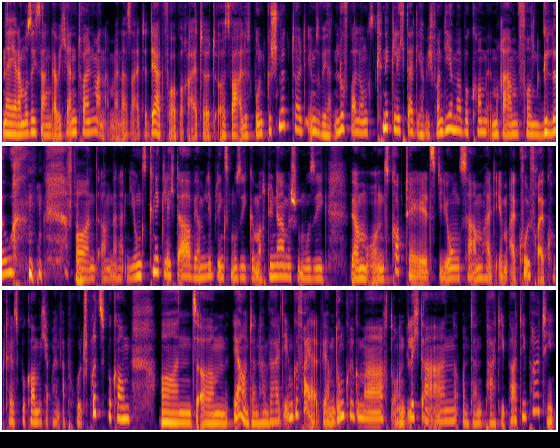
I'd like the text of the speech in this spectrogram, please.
naja, da muss ich sagen, da habe ich ja einen tollen Mann an meiner Seite. Der hat vorbereitet. Es war alles bunt geschmückt halt ebenso. Wir hatten Luftballons, Knicklichter, die habe ich von dir mal bekommen im Rahmen von Glow. und ähm, dann hatten die Jungs Knicklichter, wir haben Lieblingsmusik gemacht, dynamische Musik. Wir haben uns Cocktails, die Jungs haben halt eben alkoholfreie Cocktails bekommen. Ich habe meinen Aperol Spritz bekommen. Und ähm, ja, und dann haben wir halt eben gefeiert. Wir haben dunkel gemacht und Lichter an und dann Party, Party, Party.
